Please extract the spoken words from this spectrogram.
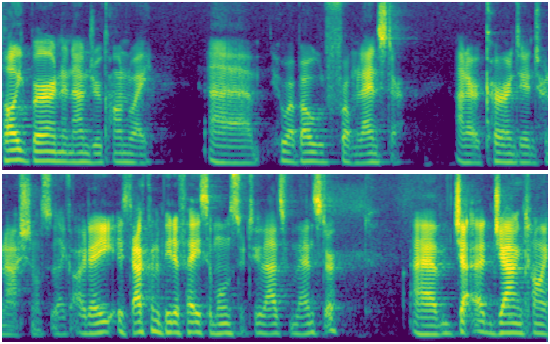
Tadhg Beirne and Andrew Conway, um, who are both from Leinster and are current internationals. Like, are they? Is that going to be the face of Munster? Two lads from Leinster. Um, uh, Jean Kleyn.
